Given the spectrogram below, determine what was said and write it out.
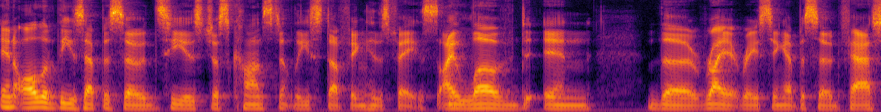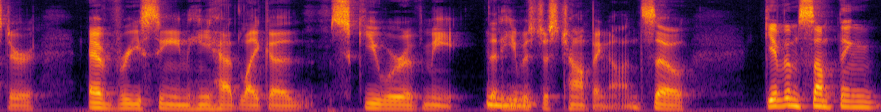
in all of these episodes, he is just constantly stuffing his face. I loved in the Riot Racing episode, Faster, every scene he had like a skewer of meat that he was just chomping on. So give him something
